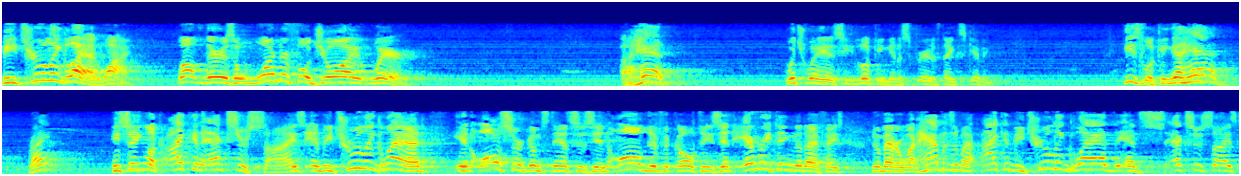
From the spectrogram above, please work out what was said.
Be truly glad. Why? Well, there is a wonderful joy where? Ahead. Which way is he looking in a spirit of thanksgiving? He's looking ahead, right? He's saying, look, I can exercise and be truly glad in all circumstances, in all difficulties, in everything that I face, no matter what happens in my. I can be truly glad and exercise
